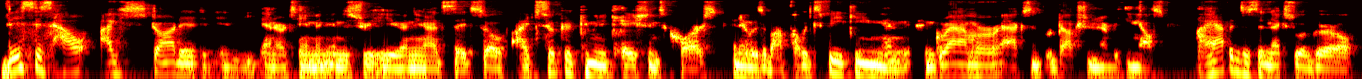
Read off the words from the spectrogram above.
This is how I started in the entertainment industry here in the United States. So I took a communications course and it was about public speaking and, and grammar, accent production, and everything else. I happened to sit next to a girl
